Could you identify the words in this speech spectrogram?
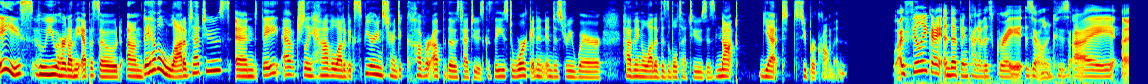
Ace, who you heard on the episode, um, they have a lot of tattoos and they actually have a lot of experience trying to cover up those tattoos because they used to work in an industry where having a lot of visible tattoos is not yet super common. I feel like I end up in kind of this gray zone because I uh,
